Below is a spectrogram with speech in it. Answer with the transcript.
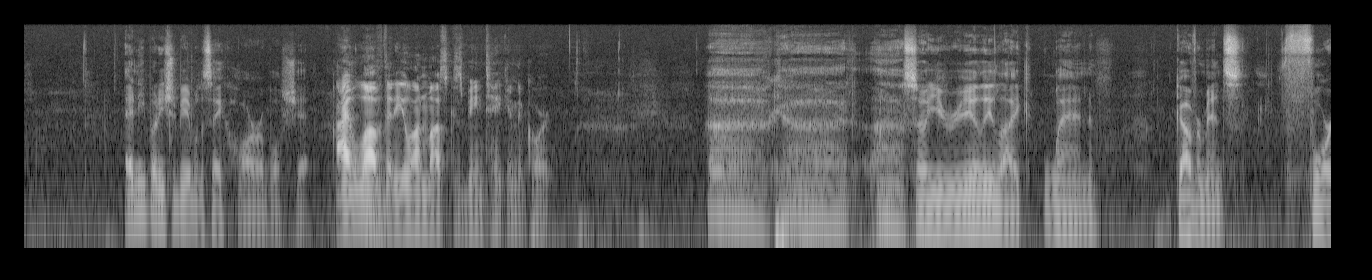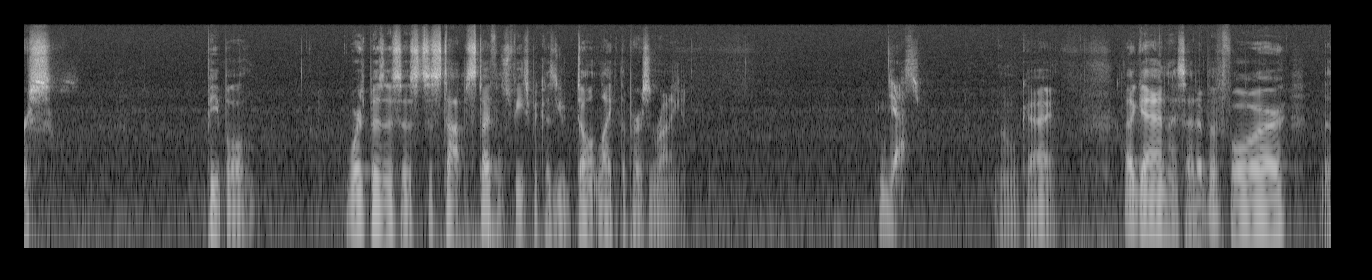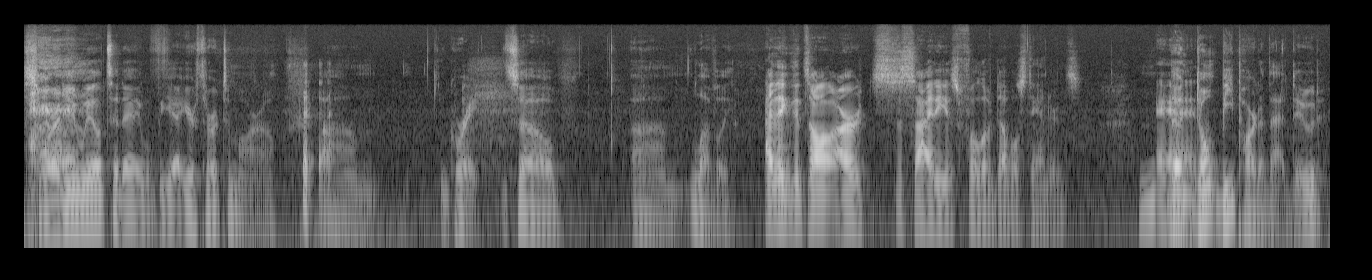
Anybody should be able to say horrible shit. I love that Elon Musk is being taken to court. Oh God! Uh, so you really like when governments force people, force businesses to stop stifle speech because you don't like the person running it. Yes. Okay. Again, I said it before. The sword you wield today will be at your throat tomorrow. Um, great. So, um, lovely. I think that's all our society is full of double standards. then don't be part of that, dude.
